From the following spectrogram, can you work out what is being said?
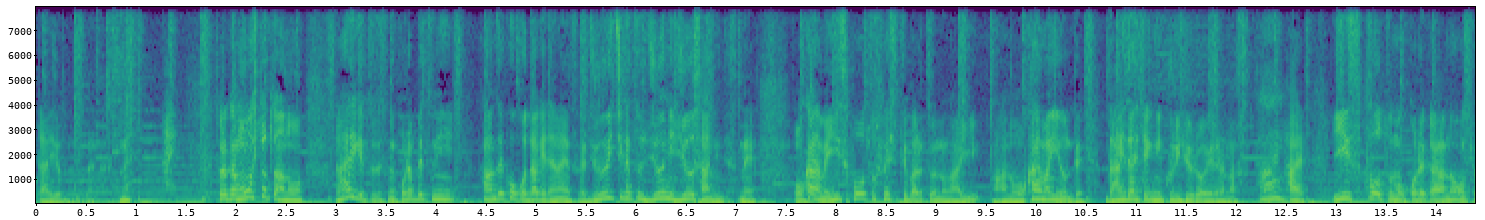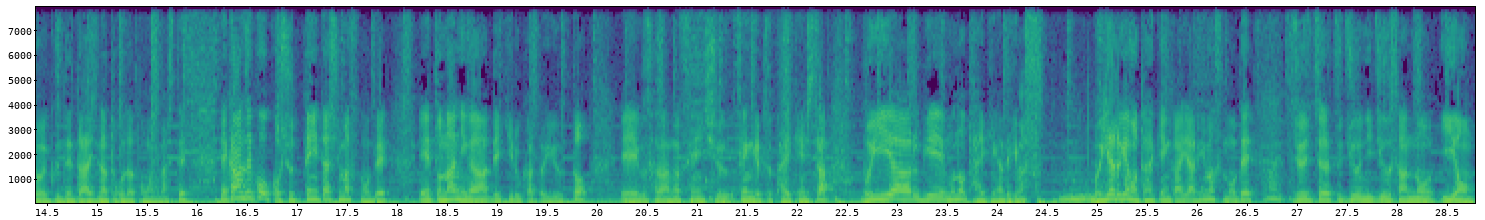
大丈夫でございますね。それからもう一つあの来月ですねこれは別に関西高校だけじゃないんですが11月12、13にですね岡山 e スポーツフェスティバルというのがあの岡山イオンで大々的に繰り広げられます、はい。はい、e スポーツもこれからの教育で大事なところだと思いましてで関西高校出展いたしますので、えー、と何ができるかというと、えー、ぐささんが先週先月体験した VR ゲームの体験ができます、うん、VR ゲームの体験会やりますので、はい、11月12、13のイオン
